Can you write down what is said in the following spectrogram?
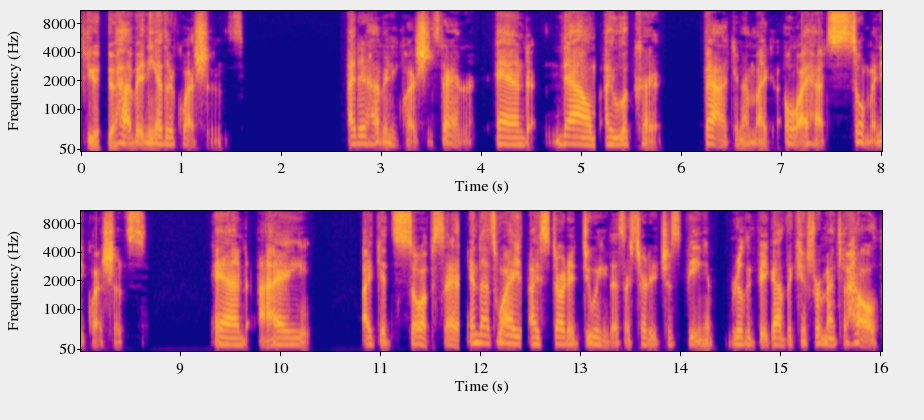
Do you have any other questions? I didn't have any questions then. And now I look back and I'm like, oh, I had so many questions and I, I get so upset. And that's why I started doing this. I started just being a really big advocate for mental health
